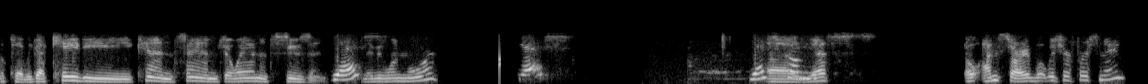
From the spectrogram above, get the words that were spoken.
Okay, we got Katie, Ken, Sam, Joanne, and Susan. Yes. Maybe one more? Yes. Yes, Uh, from yes. Oh, I'm sorry. What was your first name?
